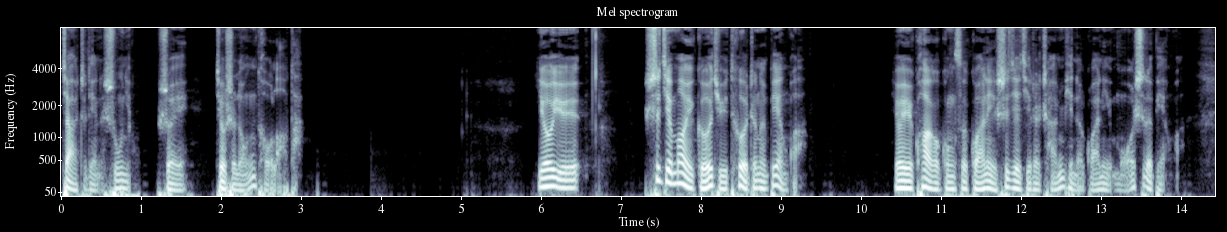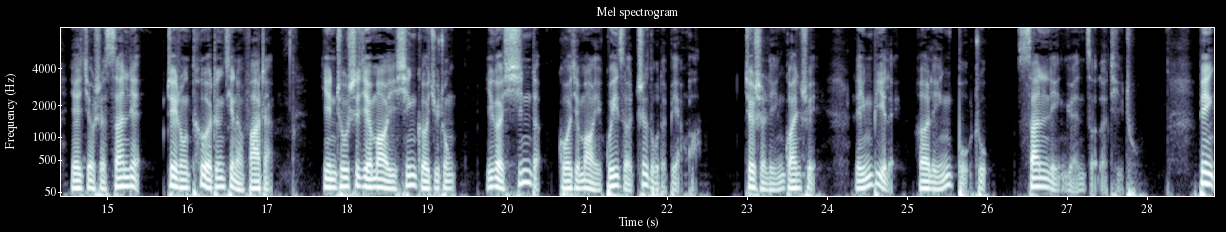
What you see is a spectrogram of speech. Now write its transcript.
价值链的枢纽，谁就是龙头老大。由于世界贸易格局特征的变化。由于跨国公司管理世界级的产品的管理模式的变化，也就是三链这种特征性的发展，引出世界贸易新格局中一个新的国际贸易规则制度的变化，就是零关税、零壁垒和零补助三零原则的提出，并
